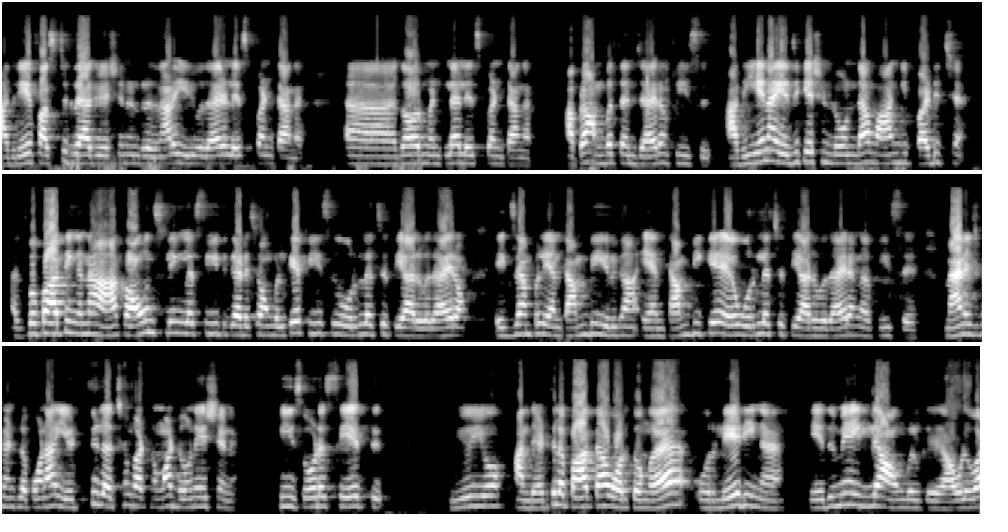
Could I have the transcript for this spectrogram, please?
அதுலேயே ஃபர்ஸ்ட் கிராஜுவேஷன்ன்றதுனால இருபதாயிரம் லெஸ் பண்ணிட்டாங்க. கவர்மெண்ட்ல லெஸ் பண்ணிட்டாங்க. அப்புறம் ஐம்பத்தஞ்சாயிரம் ஃபீஸு அதையே நான் எஜுகேஷன் லோன் தான் வாங்கி படித்தேன் இப்போ பார்த்தீங்கன்னா கவுன்சிலிங்கில் சீட் கிடைச்சவங்களுக்கே ஃபீஸு ஒரு லட்சத்தி அறுபதாயிரம். எக்ஸாம்பிள் என் தம்பி இருக்கான். என் தம்பிக்கே ஒரு லட்சத்தி அறுபதாயிரங்க ஃபீஸு மேனேஜ்மெண்ட்டில் போனால் எட்டு லட்சம் கட்டணுமா டொனேஷனு ஃபீஸோட சேர்த்து. ஐயோ அந்த இடத்துல பார்த்தா ஒருத்தவங்க ஒரு லேடிங்க எதுவுமே இல்லை. அவங்களுக்கு அவ்வளோவா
